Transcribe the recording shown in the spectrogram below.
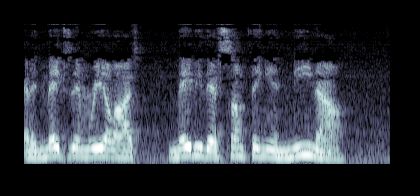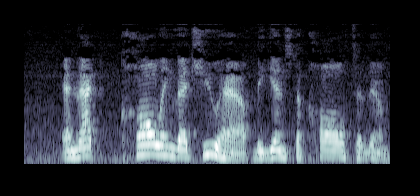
and it makes them realize maybe there's something in me now. And that calling that you have begins to call to them.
